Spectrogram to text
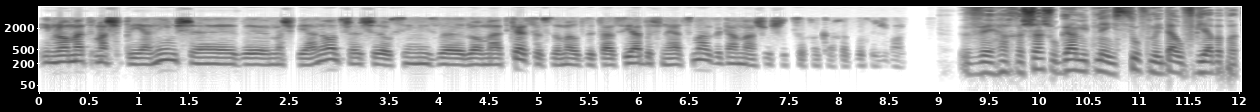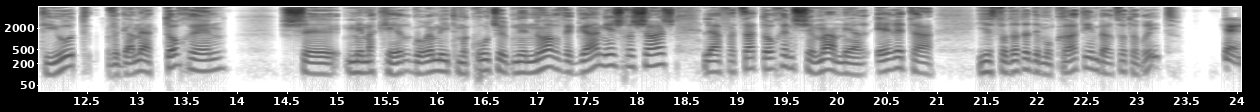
עם לא מעט משפיענים ש... ומשפיענות ש... שעושים מזה לא מעט כסף, זאת אומרת, זו תעשייה בפני עצמה, זה גם משהו שצריך לקחת בחשבון. והחשש הוא גם מפני איסוף מידע ופגיעה בפרטיות, וגם מהתוכן שממכר, גורם להתמכרות של בני נוער, וגם יש חשש להפצת תוכן שמה, מערער את היסודות הדמוקרטיים בארצות הברית? כן,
